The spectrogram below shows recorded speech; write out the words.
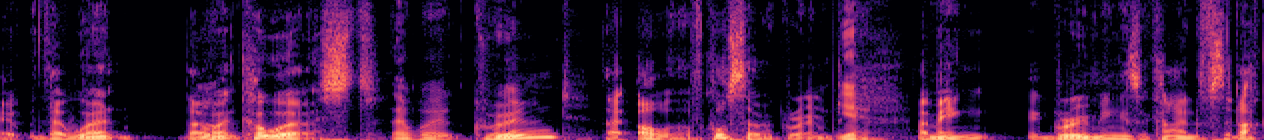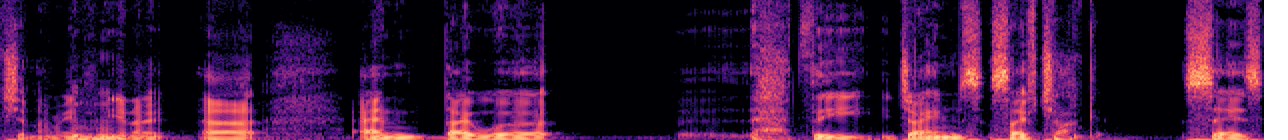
Uh, They weren't they weren't coerced. they were groomed. They, oh, of course they were groomed. Yeah. Mm-hmm. I mean, grooming is a kind of seduction. I mean, you know, uh, and they were. The James Safechuck says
